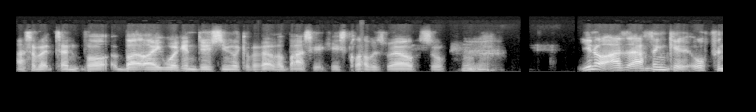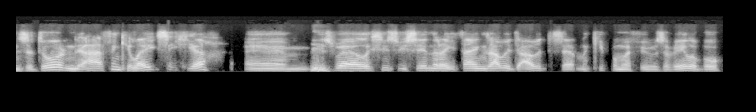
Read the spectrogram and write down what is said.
that's a bit tin pot. But like Wigan do seem like a bit of a basket case club as well. So mm-hmm. You know, I, I think it opens the door, and I think he likes it here um, as well. He seems to be saying the right things. I would, I would certainly keep him if he was available.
